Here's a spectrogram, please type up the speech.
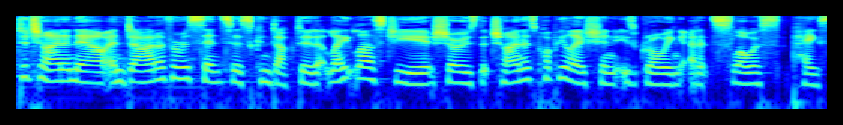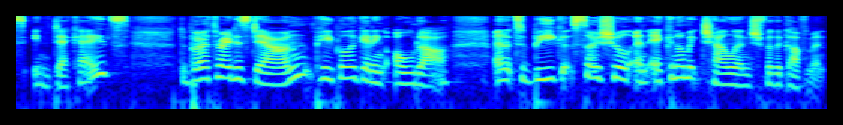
To China now, and data from a census conducted late last year shows that China's population is growing at its slowest pace in decades. The birth rate is down, people are getting older, and it's a big social and economic challenge for the government.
